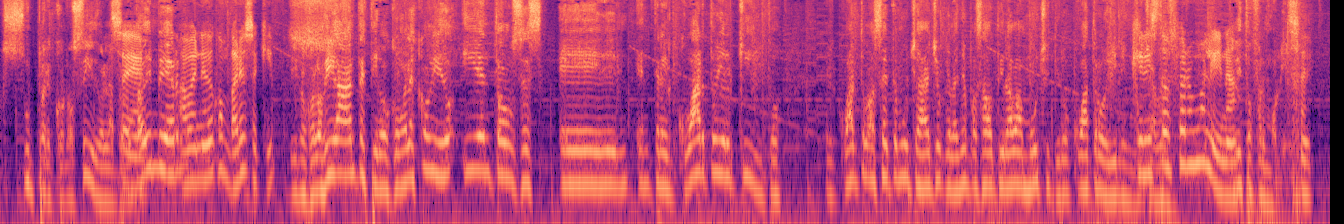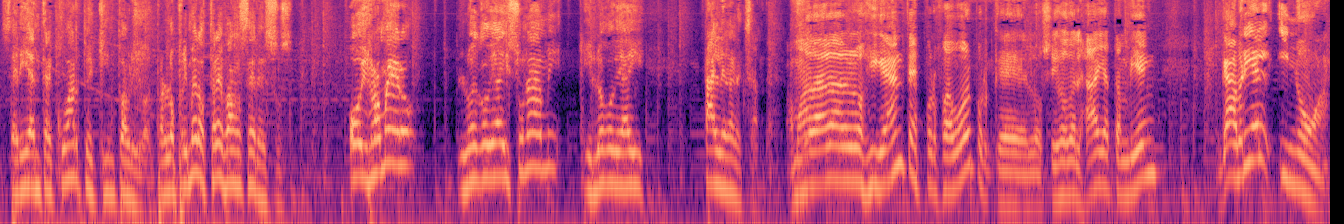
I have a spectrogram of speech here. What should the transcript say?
súper conocido en la Sí, pelota de invierno. Ha venido con varios equipos. Vino con los gigantes, tiró con el escogido. Y entonces, eh, entre el cuarto y el quinto, el cuarto va a ser este muchacho que el año pasado tiraba mucho y tiró cuatro innings. Christopher Molina. Christopher Molina. Sería entre cuarto y quinto abridor. Pero los primeros tres van a ser esos. Hoy Romero, luego de ahí Tsunami y luego de ahí Tyler Alexander. Vamos a dar a los gigantes, por favor, porque los hijos del Jaya también. Gabriel Hinoa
